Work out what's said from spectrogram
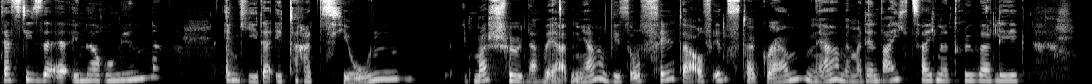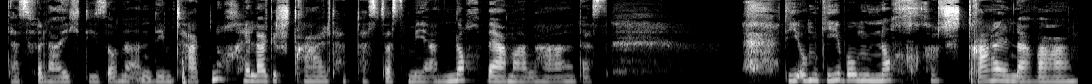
dass diese Erinnerungen in jeder Iteration immer schöner werden, ja, wie so Filter auf Instagram, ja, wenn man den Weichzeichner drüber legt, dass vielleicht die Sonne an dem Tag noch heller gestrahlt hat, dass das Meer noch wärmer war, dass die Umgebung noch strahlender war,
